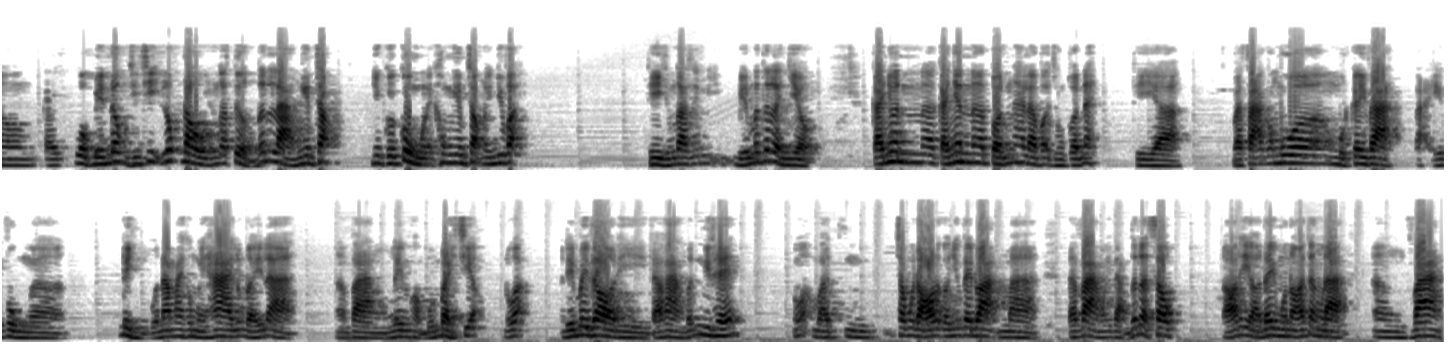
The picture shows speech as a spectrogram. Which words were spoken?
uh, cái cuộc biến động chính trị lúc đầu chúng ta tưởng rất là nghiêm trọng nhưng cuối cùng lại không nghiêm trọng đến như vậy thì chúng ta sẽ bị biến mất rất là nhiều. Cá nhân à, cá nhân à, Tuấn hay là vợ chồng Tuấn này thì uh, và xã có mua một cây vàng tại vùng ờ, đỉnh của năm 2012 lúc đấy là ờ, vàng lên khoảng 47 triệu, đúng không ạ? Đến bây giờ thì giá vàng vẫn như thế, đúng không ạ? Và ừ, trong cái đó có những giai đoạn mà giá vàng bị giảm rất là sâu. Đó thì ở đây muốn nói rằng là ờ, vàng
